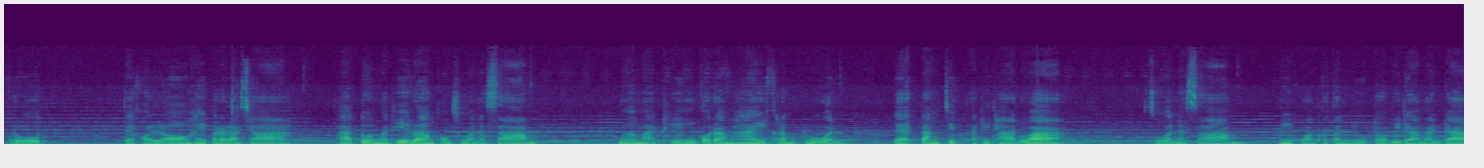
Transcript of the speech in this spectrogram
โกรธ แต่ขอร้องให้พระราชา พาตนมาที่ร่างของสุวรรณสามเมื่อมาถึงก็ร่ำให้คร่ำครวญและตั้งจิตอธิษฐานว่า สุวรรณสามมีความกตัญญูต่อบิดามารดา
